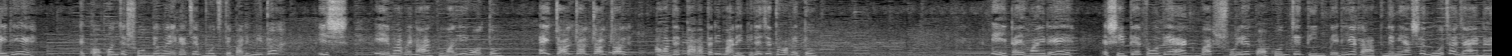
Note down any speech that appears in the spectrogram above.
এই রে এ কখন যে সন্ধে হয়ে গেছে বুঝতে পারিনি তো। ইস, এভাবে না ঘুমালি হতো। এই চল চল চল চল, আমাদের তাড়াতাড়ি বাড়ি ফিরে যেতে হবে তো। এটাই হয় রে, শীতের রোদে একবার শুলে কখন যে দিন পেরিয়ে রাত নেমে আসে বোঝা যায় না।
